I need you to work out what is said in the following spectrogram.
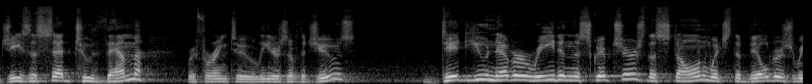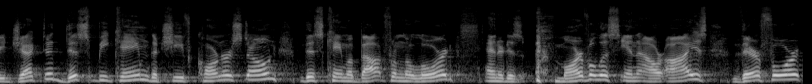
Jesus said to them, referring to leaders of the Jews, did you never read in the scriptures the stone which the builders rejected? This became the chief cornerstone. This came about from the Lord, and it is marvelous in our eyes. Therefore,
